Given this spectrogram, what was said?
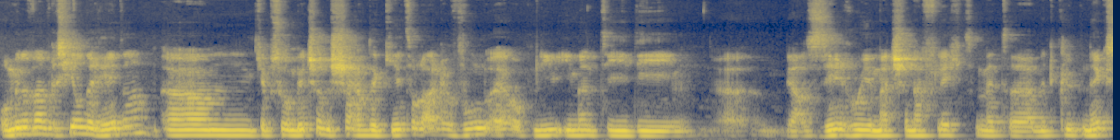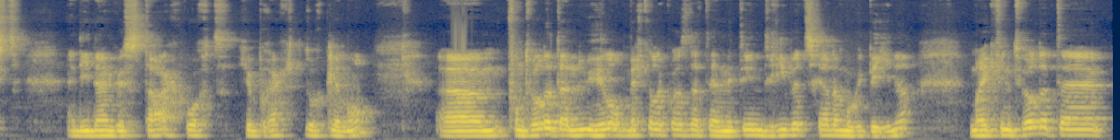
Omwille van verschillende redenen. Um, ik heb zo'n beetje een Charles de Ketelaar gevoel. Hè. Opnieuw iemand die, die ja, zeer goede matchen aflegt met, uh, met Club Next. En die dan gestaag wordt gebracht door Clement. Um, ik vond wel dat hij nu heel opmerkelijk was dat hij meteen drie wedstrijden mocht beginnen. Maar ik vind wel dat hij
